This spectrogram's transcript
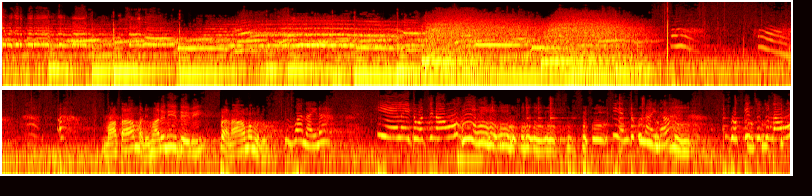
యమ ధర్మరాజు దర్బారు సాహో. మాతా మణిమాలినీ దేవి ప్రణామములు. నువ్వా నాయనా? ఏ లైట్ వచ్చినావు? ఎందుకు నాయనా? దొక్కించుతున్నావు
